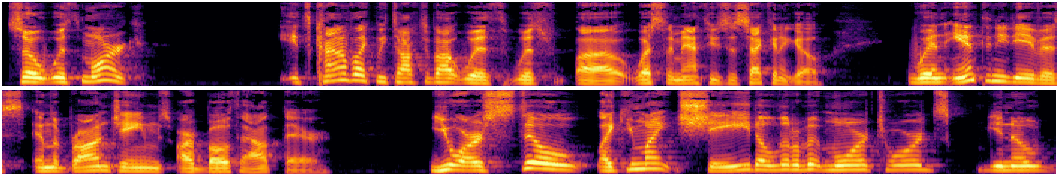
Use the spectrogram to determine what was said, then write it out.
so with Mark, it's kind of like we talked about with with uh, Wesley Matthews a second ago. When Anthony Davis and LeBron James are both out there, you are still like you might shade a little bit more towards you know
